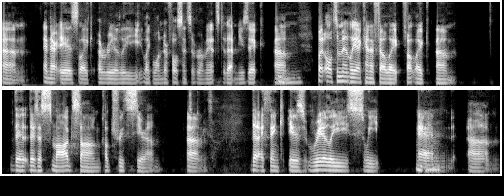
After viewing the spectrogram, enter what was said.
um and there is like a really like wonderful sense of romance to that music um Mhm. but ultimately i kind of felt like felt like um the there's a smog song called truth serum um. That i think is really sweet Mhm. and um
